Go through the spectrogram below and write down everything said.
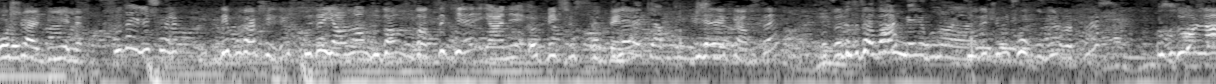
Boş ver diyelim. Sude ile şöyle bir fotoğraf çektik. Sude yandan dudağını uzattı ki yani öpmek için sırf beni. Bilerek yaptım. Bilerek yaptı. Fotoğrafı da Kısadan beri bunu ayarladım. Sude çünkü çok uzun öpmüş. Zorla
